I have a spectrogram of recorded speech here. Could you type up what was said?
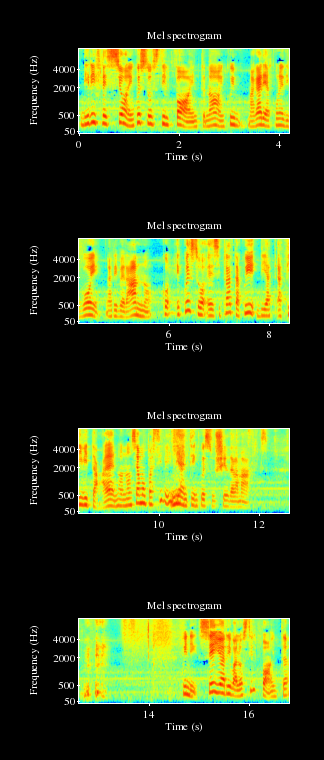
di riflessione in questo still point, no? in cui magari alcune di voi arriveranno. E questo eh, si tratta qui di attività, eh? no, non siamo passivi in niente in questo uscire dalla matrix. Quindi se io arrivo allo still point,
